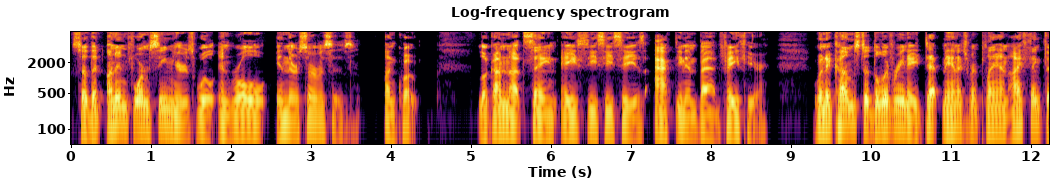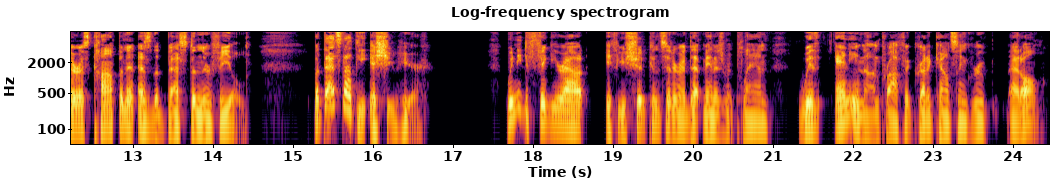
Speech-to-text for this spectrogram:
so that uninformed seniors will enroll in their services. Unquote. Look, I'm not saying ACCC is acting in bad faith here. When it comes to delivering a debt management plan, I think they're as competent as the best in their field. But that's not the issue here. We need to figure out if you should consider a debt management plan with any nonprofit credit counseling group at all.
